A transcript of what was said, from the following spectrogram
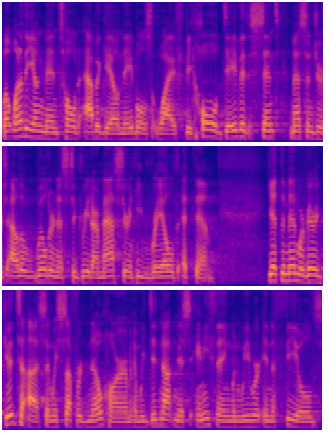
But one of the young men told Abigail, Nabal's wife, Behold, David sent messengers out of the wilderness to greet our master, and he railed at them. Yet the men were very good to us, and we suffered no harm, and we did not miss anything when we were in the fields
